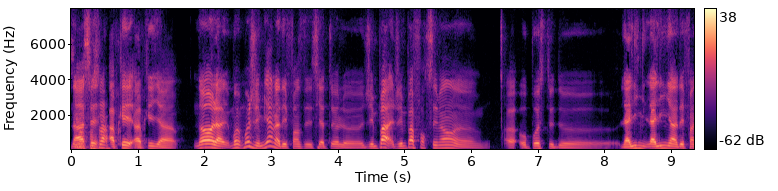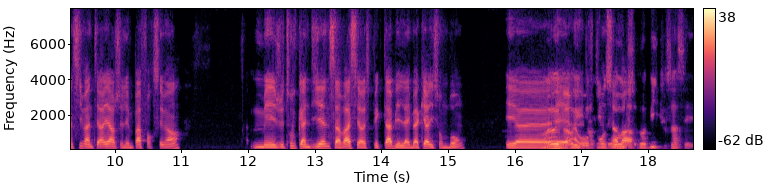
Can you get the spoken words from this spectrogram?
Non, après, après il y a non, moi, moi j'aime bien la défense de Seattle. Euh, j'aime pas, j'aime pas forcément euh, euh, au poste de la ligne, la ligne défensive intérieure. Je l'aime pas forcément, mais je trouve qu'en DN ça va, c'est respectable. Les linebackers ils sont bons et, ouais, bah oui, au fond ça va. Bobby, tout ça c'est.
